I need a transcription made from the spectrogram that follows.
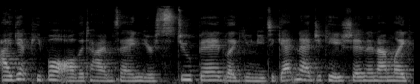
i get people all the time saying you're stupid like you need to get an education. And i'm like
